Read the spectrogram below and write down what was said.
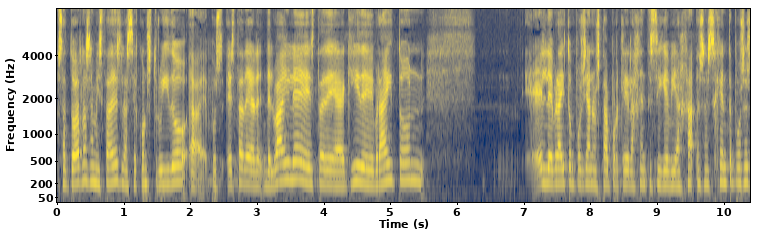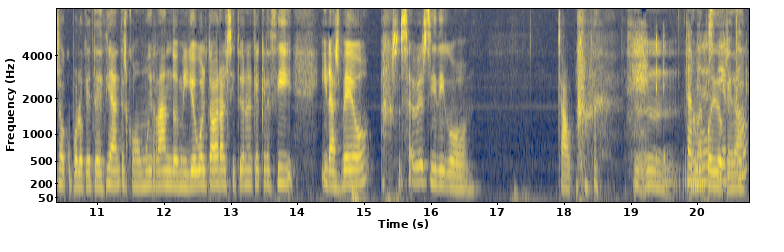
O sea, todas las amistades las he construido, eh, pues esta de- del baile, esta de aquí, de Brighton. El de Brighton pues ya no está porque la gente sigue viajando. O sea, es gente, pues eso, por lo que te decía antes, como muy random. Y yo he vuelto ahora al sitio en el que crecí y las veo, ¿sabes? Y digo, chao. Mm, no También me he podido quedar.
